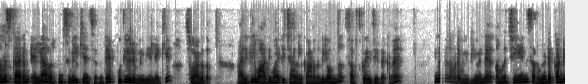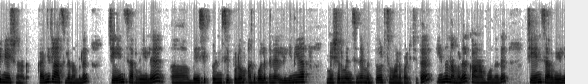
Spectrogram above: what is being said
നമസ്കാരം. എല്ലാവർക്കും സിവിൽ ക്യാച്ചറിന്റെ പുതിയൊരു വീഡിയോയിലേക്ക് സ്വാഗതം. ആരെങ്കിലും ആദ്യമായിട്ട് ചാനൽ കാണുന്നുണ്ടെങ്കിൽ ഒന്ന് സബ്സ്ക്രൈബ് ചെയ്തേക്കണേ. ഇന്നത്തെ നമ്മുടെ വീഡിയോയിൽ നമ്മൾ ചെയിൻ സർവേയുടെ കണ്ടിന്യൂഷൻ ആണ്. കഴിഞ്ഞ ക്ലാസ്സിൽ നമ്മൾ ചെയിൻ സർവേയിൽ ബേസിക് പ്രിൻസിപ്പിളും അതുപോലെ തന്നെ ലീനിയർ മെഷർമെൻസിന്റെ മെത്തേഡ്സുമാണ് പഠിച്ചത്. ഇന്ന് നമ്മൾ കാണാൻ പോകുന്നത് ചെയിൻ സർവേയിൽ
